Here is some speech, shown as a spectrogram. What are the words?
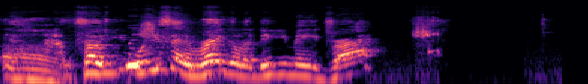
Oh. So you, when you say regular, do you mean dry?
